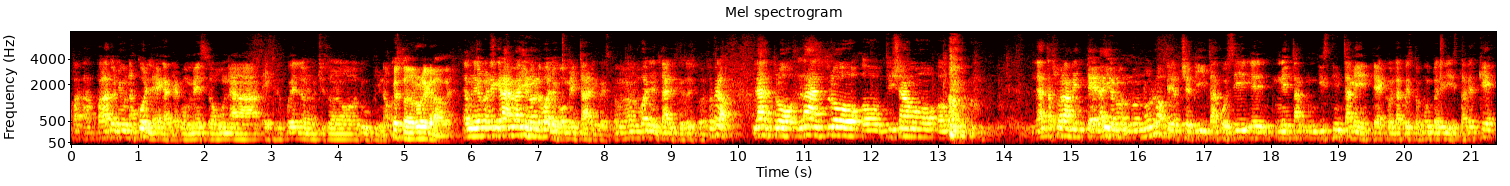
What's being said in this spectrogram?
ha parlato di una collega che ha commesso una, e su quello non ci sono dubbi, no? Questo è un errore grave. È un errore grave, ma io non lo voglio commentare questo, non voglio entrare in questo discorso, però l'altro, l'altro oh, diciamo, oh, l'altra sua lamentela io non, non, non l'ho percepita così eh, netta, distintamente, ecco, da questo punto di vista, perché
